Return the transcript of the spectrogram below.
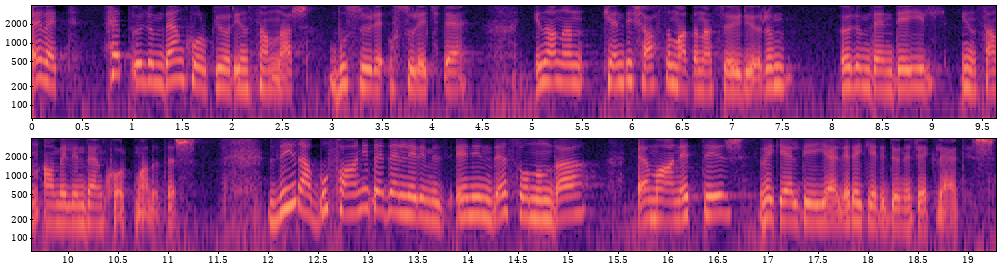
Evet, hep ölümden korkuyor insanlar bu süre, süreçte. İnanın kendi şahsım adına söylüyorum. Ölümden değil, insan amelinden korkmalıdır. Zira bu fani bedenlerimiz eninde sonunda emanettir ve geldiği yerlere geri döneceklerdir.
